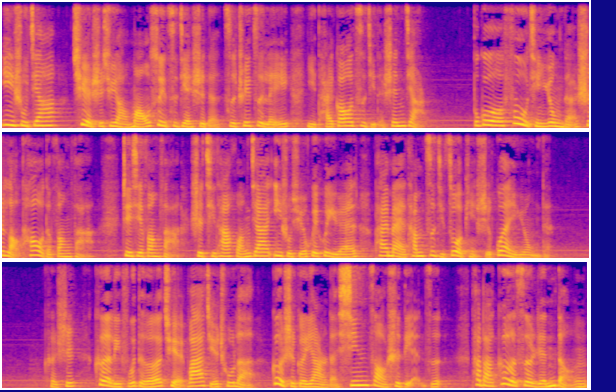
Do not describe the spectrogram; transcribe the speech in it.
艺术家确实需要毛遂自荐式的自吹自擂，以抬高自己的身价。不过，父亲用的是老套的方法，这些方法是其他皇家艺术学会会员拍卖他们自己作品时惯用的。可是，克里福德却挖掘出了各式各样的新造势点子。他把各色人等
